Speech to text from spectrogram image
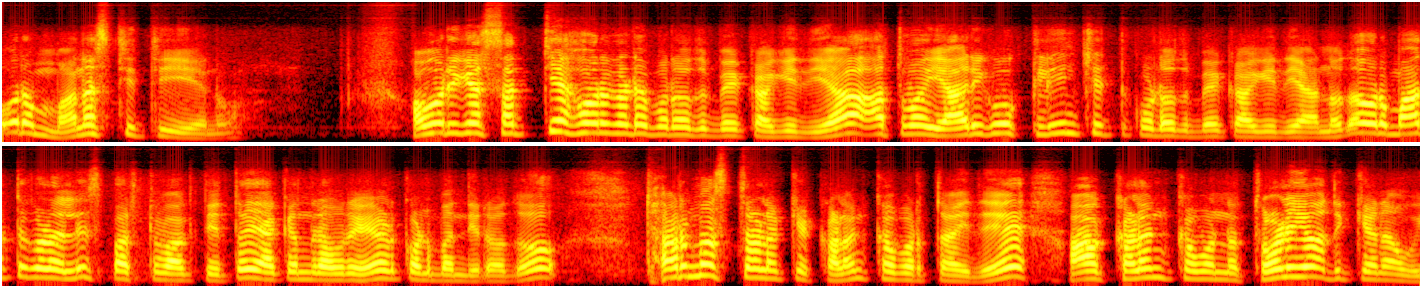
ಅವರ ಮನಸ್ಥಿತಿ ಏನು? ಅವರಿಗೆ ಸತ್ಯ ಹೊರಗಡೆ ಬರೋದು ಬೇಕಾಗಿದೆಯಾ? ಅಥವಾ ಯಾರಿಗೋ ಕ್ಲೀನ್ ಚಿಟ್ ಕೊಡೋದು ಬೇಕಾಗಿದೆಯಾ ಅನ್ನೋದು ಅವ್ರ ಮಾತುಗಳಲ್ಲಿ ಸ್ಪಷ್ಟವಾಗ್ತಿತ್ತು. ಯಾಕಂದ್ರೆ ಅವರು ಹೇಳ್ಕೊಂಡು ಬಂದಿರೋದು, ಧರ್ಮಸ್ಥಳಕ್ಕೆ ಕಳಂಕ ಬರ್ತಾ ಇದೆ. ಆ ಕಳಂಕವನ್ನು ತೊಳೆಯೋದಕ್ಕೆ ನಾವು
